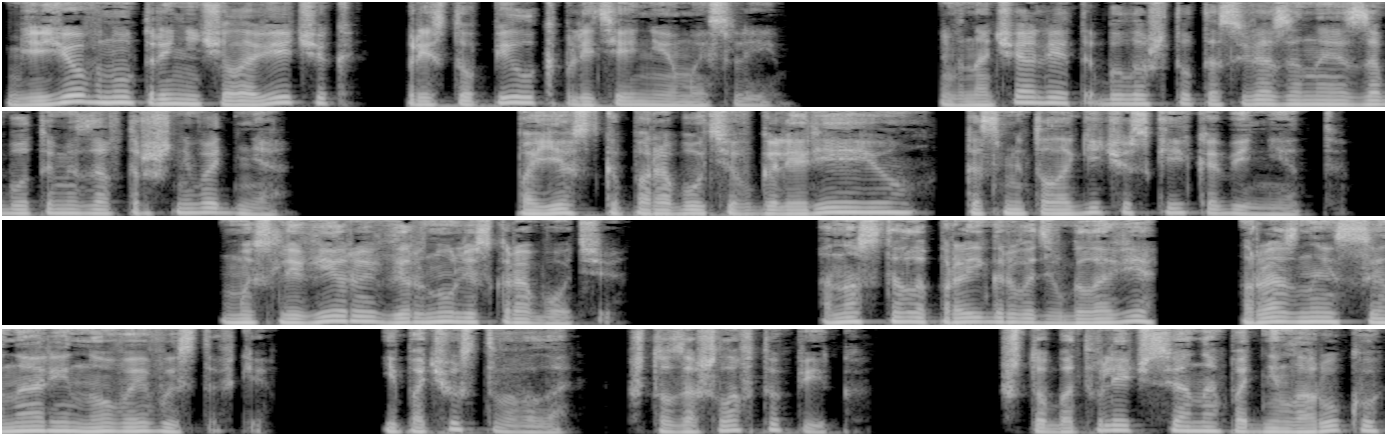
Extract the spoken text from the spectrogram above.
Ее внутренний человечек приступил к плетению мыслей. Вначале это было что-то связанное с заботами завтрашнего дня. Поездка по работе в галерею, косметологический кабинет. Мысли Веры вернулись к работе. Она стала проигрывать в голове разные сценарии новой выставки и почувствовала, что зашла в тупик. Чтобы отвлечься, она подняла руку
